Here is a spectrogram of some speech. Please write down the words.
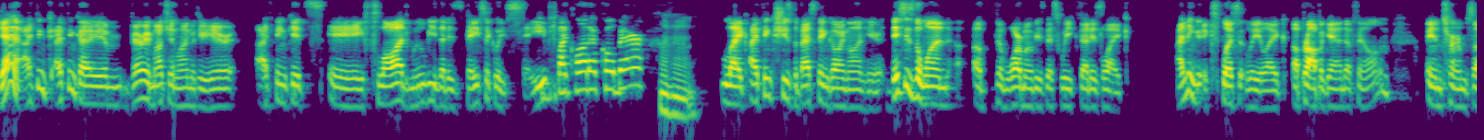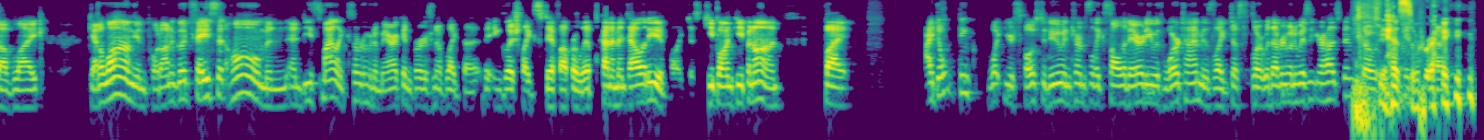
Yeah, I think I think I am very much in line with you here. I think it's a flawed movie that is basically saved by Claudette Colbert. Mm-hmm. Like, I think she's the best thing going on here. This is the one of the war movies this week that is like, I think explicitly like a propaganda film in terms of like get along and put on a good face at home and and be smiling sort of an american version of like the the english like stiff upper lip kind of mentality of like just keep on keeping on but I don't think what you're supposed to do in terms of like solidarity with wartime is like just flirt with everyone who isn't your husband. So yes, it's, right. Uh,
